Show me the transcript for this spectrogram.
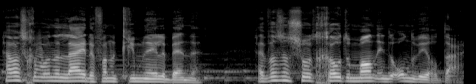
Hij was gewoon een leider van een criminele bende. Hij was een soort grote man in de onderwereld daar.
